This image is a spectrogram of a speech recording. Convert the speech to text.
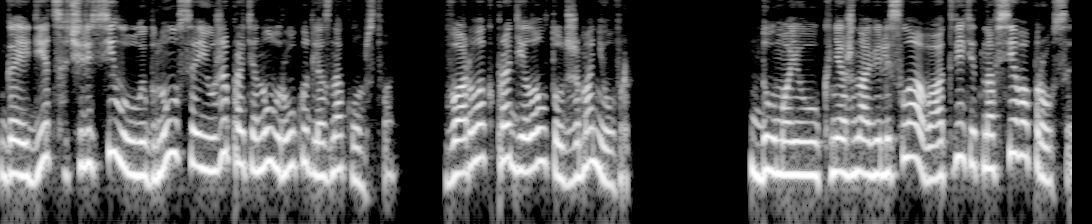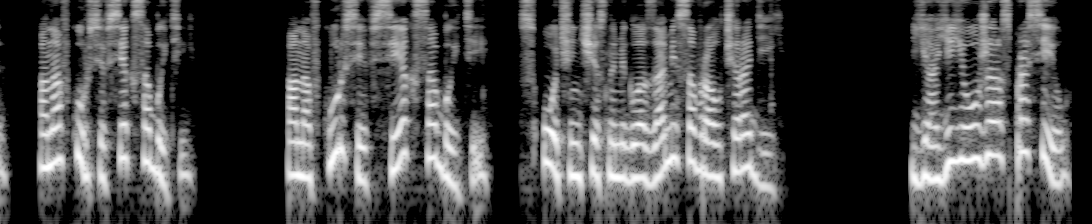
Гайдец через силу улыбнулся и уже протянул руку для знакомства. Варлок проделал тот же маневр. Думаю, княжна Велислава ответит на все вопросы. Она в курсе всех событий. Она в курсе всех событий. С очень честными глазами соврал чародей. Я ее уже расспросил,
